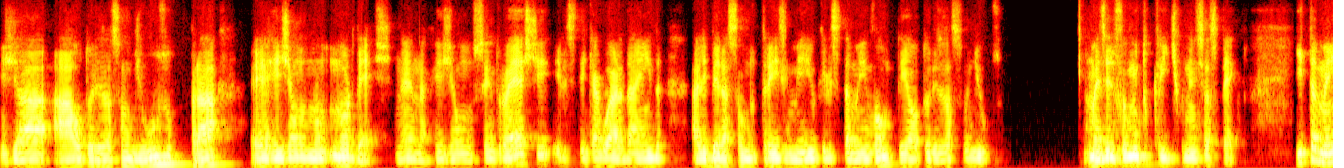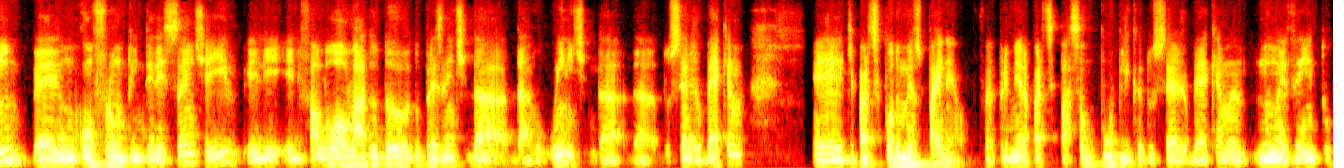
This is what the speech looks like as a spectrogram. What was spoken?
já a autorização de uso para é, região nordeste, né, na região centro-oeste, eles têm que aguardar ainda a liberação do 3,5, que eles também vão ter autorização de uso. Mas ele foi muito crítico nesse aspecto. E também é, um confronto interessante aí, ele, ele falou ao lado do, do presidente da, da Winit, da, da, do Sérgio Beckerman, é, que participou do mesmo painel. Foi a primeira participação pública do Sérgio Beckerman num evento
